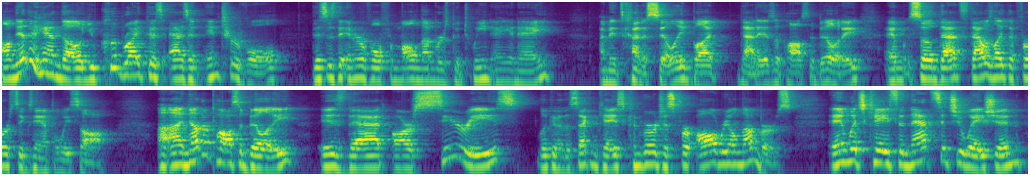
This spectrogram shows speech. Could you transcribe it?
On the other hand, though, you could write this as an interval. This is the interval from all numbers between a and a. I mean, it's kind of silly, but that is a possibility. And so that's that was like the first example we saw. Uh, another possibility is that our series, looking at the second case, converges for all real numbers. In which case, in that situation,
